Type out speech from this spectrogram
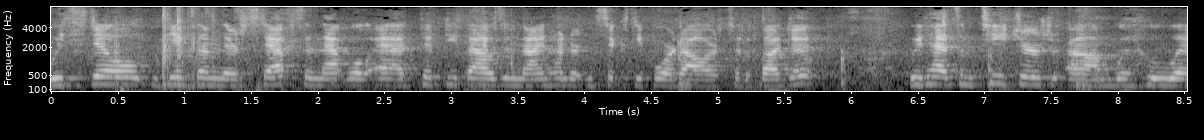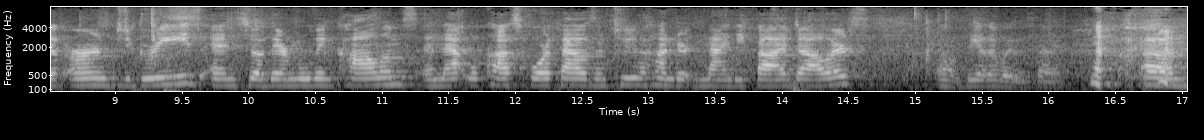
we still give them their steps, and that will add $50,964 to the budget. We've had some teachers um, wh- who have earned degrees, and so they're moving columns, and that will cost four thousand two hundred and ninety-five dollars. Oh, the other way was better. Um,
